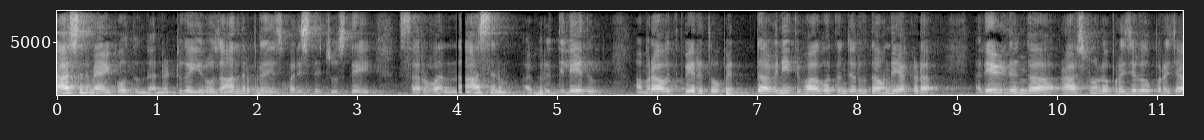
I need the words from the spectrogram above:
నాశనమే అయిపోతుంది అన్నట్టుగా ఈరోజు ఆంధ్రప్రదేశ్ పరిస్థితి చూస్తే సర్వనాశనం అభివృద్ధి లేదు. అమరావతి పేరుతో పెద్ద అవినీతి భాగవతం జరుగుతూ ఉంది అక్కడ. అదేవిధంగా రాష్ట్రంలో ప్రజలు ప్రజా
